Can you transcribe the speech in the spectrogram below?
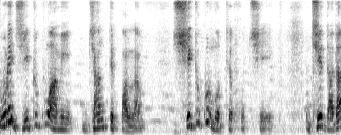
করে যেটুকু আমি জানতে পারলাম, সেটুকুর মধ্যে হচ্ছে যে দাদা,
